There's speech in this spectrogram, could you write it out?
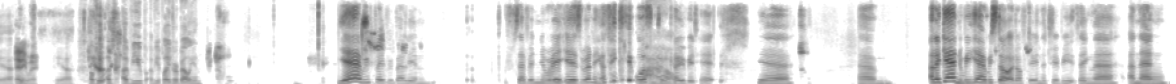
Yeah. Anyway, Yeah. Have you, have, have you have you played Rebellion? Yeah, we played Rebellion seven or eight years running. I think it was until COVID hit. Yeah. Um, and again, we yeah we started off doing the tribute thing there, and then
